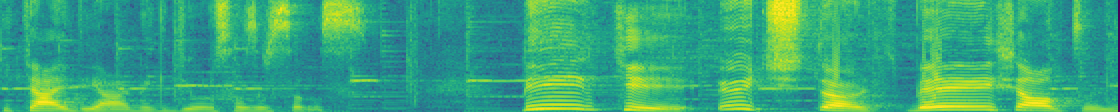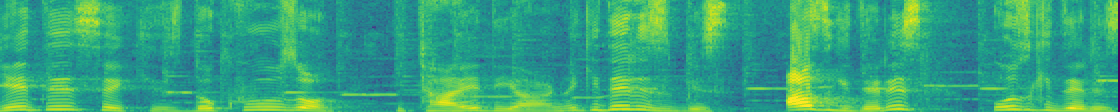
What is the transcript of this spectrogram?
hikaye diyarına gidiyoruz hazırsanız. 1, 2, 3, 4, 5, 6, 7, 8, 9, 10 hikaye diyarına gideriz biz. Az gideriz, uz gideriz.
